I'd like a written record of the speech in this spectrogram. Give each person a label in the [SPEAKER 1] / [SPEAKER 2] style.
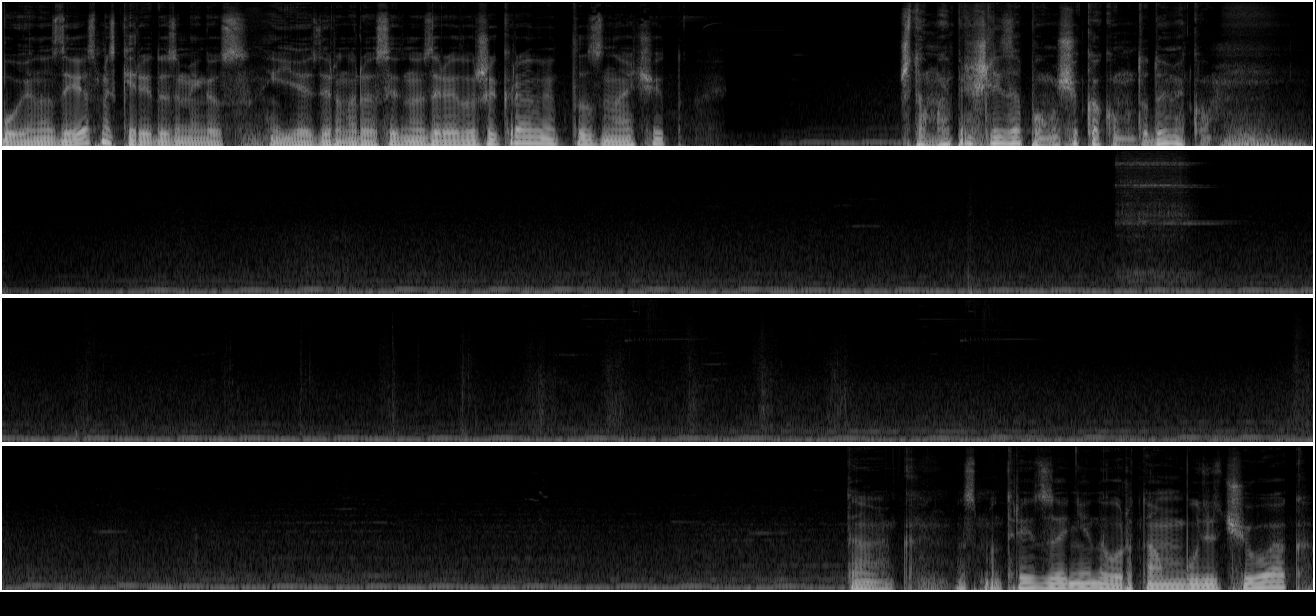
[SPEAKER 1] Буэнос диас, мисс queridos amigos. Ядерно рассыпной заряд ваш экран, это значит, что мы пришли за помощью к какому-то домику. Так, осмотреть задний двор. Там будет чувак.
